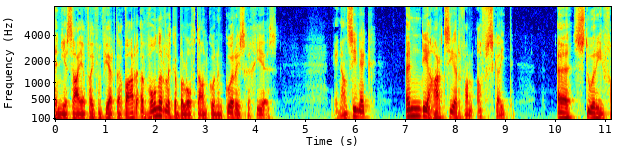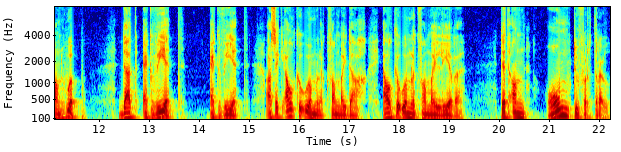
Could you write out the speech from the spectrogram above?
in Jesaja 45 waar 'n wonderlike belofte aan koning Kores gegee is. En dan sien ek in die hartseer van afskeid 'n storie van hoop dat ek weet, ek weet as ek elke oomblik van my dag, elke oomblik van my lewe dit aan hom toe vertrou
